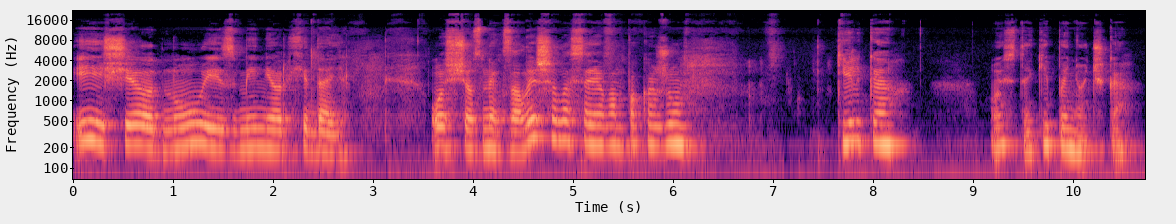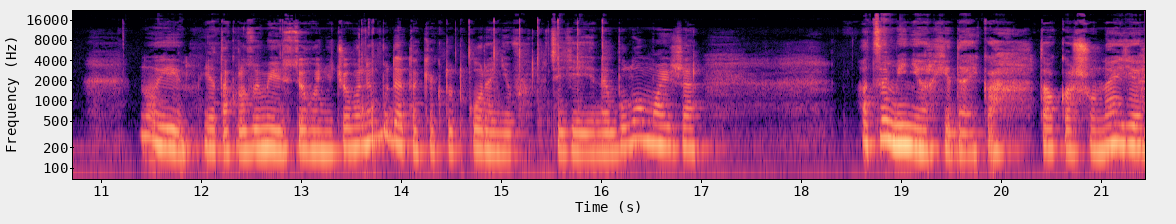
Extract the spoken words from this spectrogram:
і ще одну із міні-орхідей. Ось що з них залишилося, я вам покажу. Тільки ось такі пеньочки. Ну і я так розумію, з цього нічого не буде, так як тут коренів цієї не було майже. А це міні-орхідейка. Також у неї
